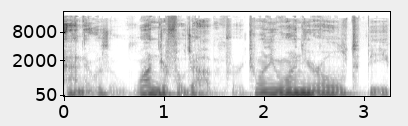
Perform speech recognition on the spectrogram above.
and it was a wonderful job for a 21-year-old to be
